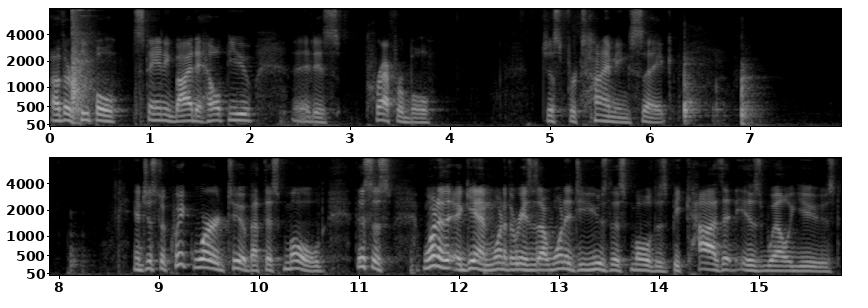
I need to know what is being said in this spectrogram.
other people standing by to help you, it is preferable just for timing's sake. And just a quick word too about this mold. This is one of the, again, one of the reasons I wanted to use this mold is because it is well used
